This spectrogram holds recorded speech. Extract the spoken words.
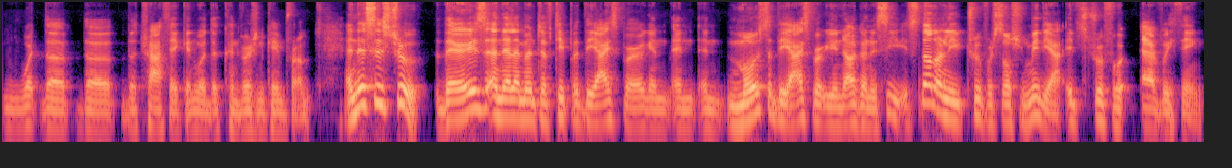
what the the the traffic and what the conversion came from. And this is true. There is an element of tip of the iceberg, and and and most of the iceberg you're not going to see. It's not only true for social media; it's true for everything,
